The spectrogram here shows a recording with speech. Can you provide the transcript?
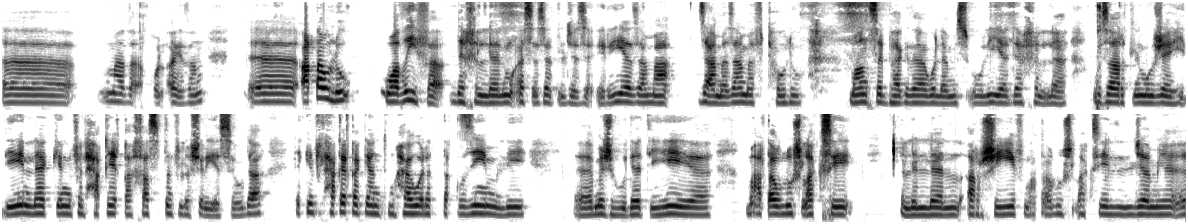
آه ماذا أقول أيضا؟ آه أعطوا له وظيفة داخل المؤسسات الجزائرية زعما زعما زعما فتحوا له منصب هكذا ولا مسؤولية داخل وزارة المجاهدين لكن في الحقيقة خاصة في العشرية السوداء لكن في الحقيقة كانت محاولة تقزيم لمجهوداته ما عطاولوش لاكسي للأرشيف ما عطاولوش لاكسي للجامعة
